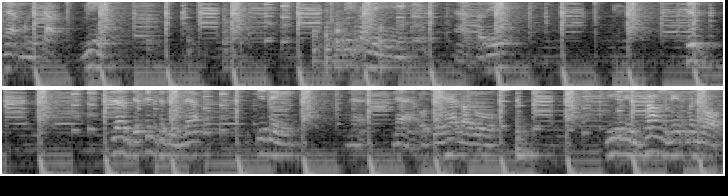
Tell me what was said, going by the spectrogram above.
เนี่ยมือจับมีดนี่ก็มีอ่าตอนนี้ขึ้นเริ่มจะขึ้นสนิมแล้วที่หนึ่ง เนี่ยโอเคฮะเราดูมีหนึ่งช่องเนี่ยมันบอก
